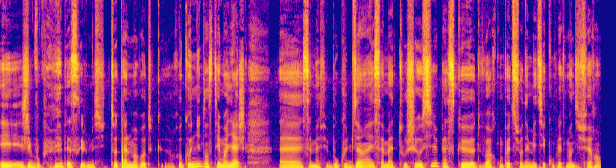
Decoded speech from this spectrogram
Et j'ai beaucoup aimé parce que je me suis totalement reconnue dans ce témoignage. Euh, ça m'a fait beaucoup de bien et ça m'a touchée aussi parce que de voir qu'on peut être sur des métiers complètement différents,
